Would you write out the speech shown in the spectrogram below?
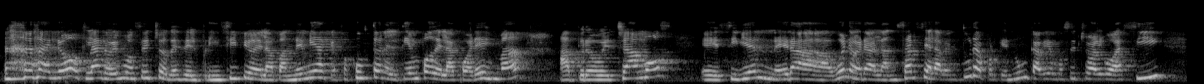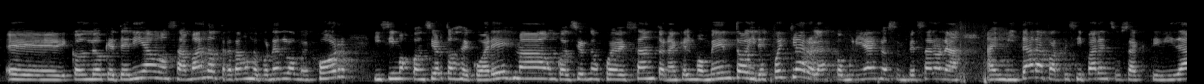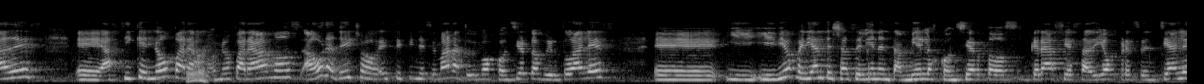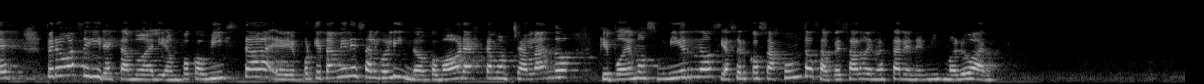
no, claro, hemos hecho desde el principio de la pandemia, que fue justo en el tiempo de la cuaresma, aprovechamos eh, si bien era, bueno, era lanzarse a la aventura porque nunca habíamos hecho algo así, eh, con lo que teníamos a mano tratamos de ponerlo mejor, hicimos conciertos de cuaresma, un concierto en jueves santo en aquel momento y después, claro, las comunidades nos empezaron a, invitar a participar en sus actividades, eh, así que no paramos, no paramos. Ahora, de hecho, este fin de semana tuvimos conciertos virtuales. Eh, y, Dios mediante ya se vienen también los conciertos, gracias a Dios, presenciales, pero va a seguir esta modalidad un poco mixta, eh, porque también es algo lindo, como ahora estamos charlando, que podemos unirnos y hacer cosas juntos a pesar de no estar en el mismo lugar.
